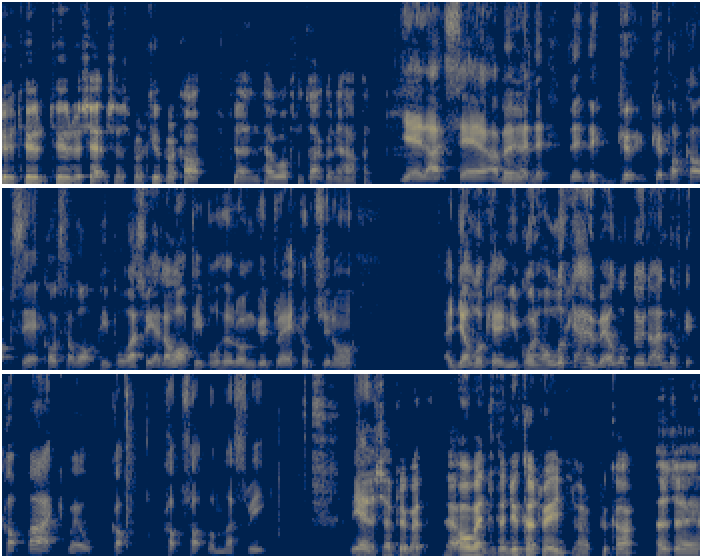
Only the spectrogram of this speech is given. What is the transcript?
Two, two, two receptions for Cooper Kupp. And how often is that going to happen? Yeah, that's uh, I mean, Yeah. and the, the the Coo- Cooper Kupp's uh, cost a lot of people this week, and a lot of people who are on good records, you know. And you're looking and you're going, oh, look at how well they're doing, and they've got Kupp back. Well, Kupp Kupp's hurt them this week. Yeah, Yes, everybody. It all went to the Nuka train, or Puka, as uh,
